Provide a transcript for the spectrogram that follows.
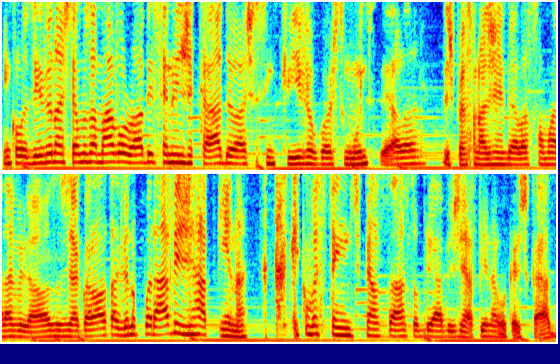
Inclusive, nós temos a Margot Robbie sendo indicada, eu acho isso incrível, eu gosto muito dela. Os personagens dela são maravilhosos. E agora ela tá vindo por Aves de Rapina. O que, que você tem de pensar sobre Aves de Rapina, Lucas Cado?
